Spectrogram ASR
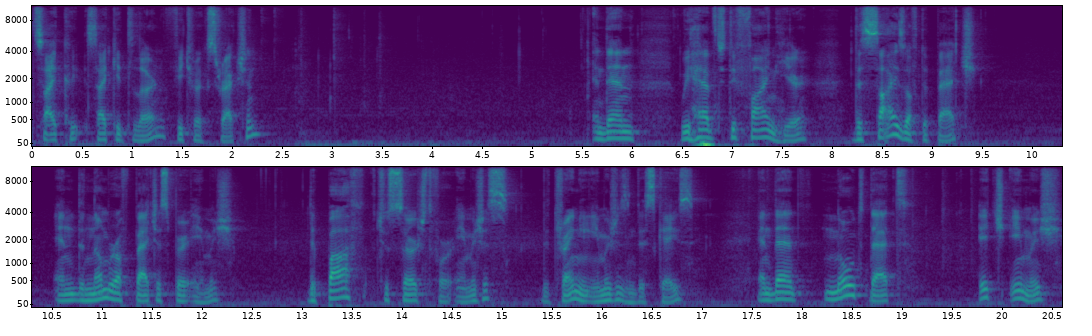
scikit-learn feature extraction. And then we have to define here the size of the patch and the number of patches per image, the path to search for images, the training images in this case, and then note that each image,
